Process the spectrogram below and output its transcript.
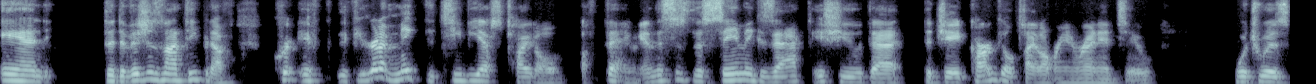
And the division's not deep enough. If if you're gonna make the TBS title a thing, and this is the same exact issue that the Jade Cargill title reign ran into, which was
